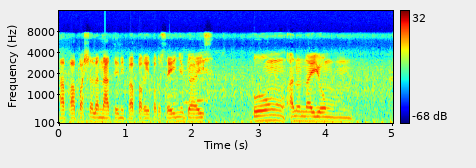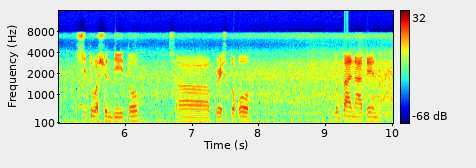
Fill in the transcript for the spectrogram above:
Ah, papasyalan natin, ipapakita ko sa inyo guys kung ano na yung sitwasyon dito sa pwesto ko. Puntahan natin.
